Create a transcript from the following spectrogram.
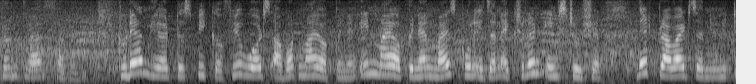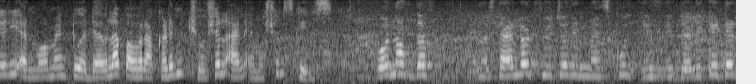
from class 7. Today I am here to speak a few words about my opinion. In my opinion, my school is an excellent institution that provides a unitary environment to develop our academic, social and emotional skills. One of the uh, standout features in my school is dedicated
